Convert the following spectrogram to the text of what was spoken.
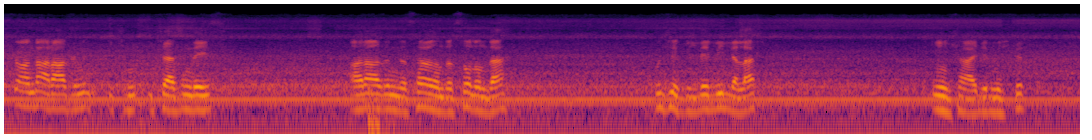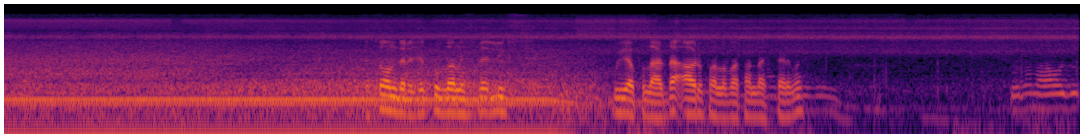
Evet şu anda arazinin için, içerisindeyiz. Arazinin de sağında solunda bu şekilde villalar inşa edilmiştir. Son derece kullanışlı lüks bu yapılarda Avrupalı vatandaşlarımız Şunun havuzunu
